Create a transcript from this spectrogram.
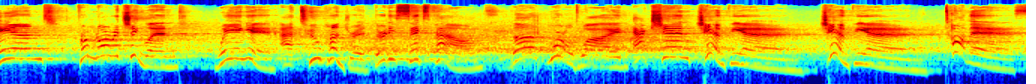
And from Norwich, England, weighing in at 236 pounds, the Worldwide Action Champion, Champion Thomas.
